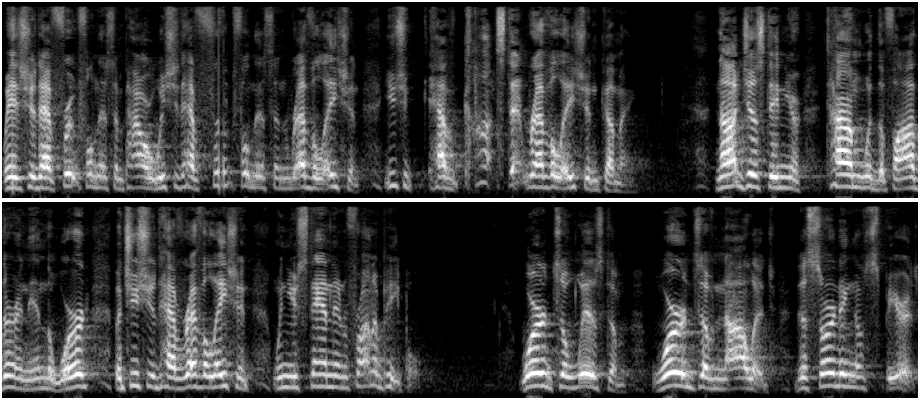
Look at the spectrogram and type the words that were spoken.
We should have fruitfulness and power. We should have fruitfulness and revelation. You should have constant revelation coming not just in your time with the Father and in the Word, but you should have revelation when you stand in front of people. words of wisdom, words of knowledge, discerning of spirits.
